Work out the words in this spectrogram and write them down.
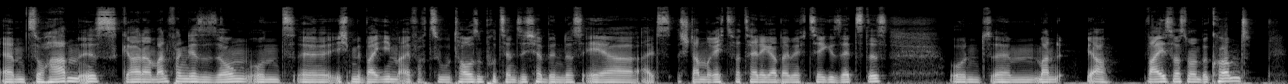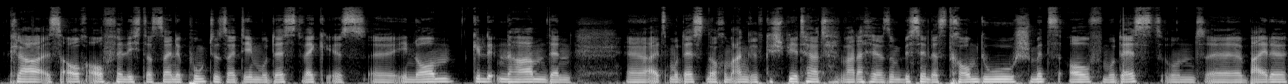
ähm, zu haben ist, gerade am Anfang der Saison und äh, ich mir bei ihm einfach zu 1000 Prozent sicher bin, dass er als Stammrechtsverteidiger beim FC gesetzt ist und ähm, man ja weiß, was man bekommt. Klar ist auch auffällig, dass seine Punkte, seitdem Modest weg ist, äh, enorm gelitten haben, denn äh, als Modest noch im Angriff gespielt hat, war das ja so ein bisschen das Traumduo Schmitz auf Modest und äh, beide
